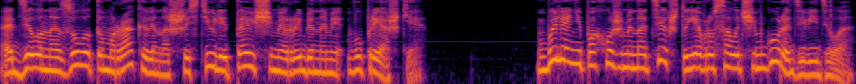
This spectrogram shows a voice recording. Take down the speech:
отделанная золотом раковина с шестью летающими рыбинами в упряжке. Были они похожими на тех, что я в русалочьем городе видела,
